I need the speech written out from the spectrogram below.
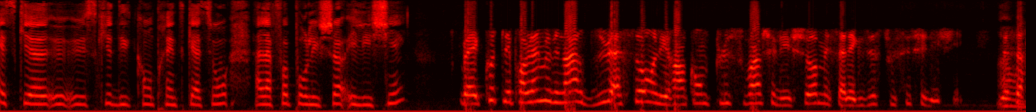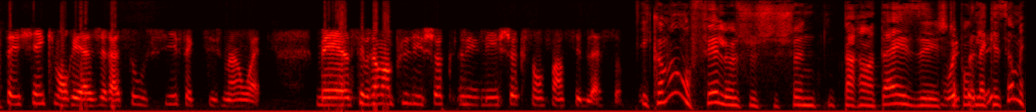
Est-ce qu'il y a euh, est-ce qu'il y a des contre-indications à la fois pour les chats et les chiens? Ben écoute, les problèmes urinaires dus à ça, on les rencontre plus souvent chez les chats, mais ça existe aussi chez les chiens. Il y a ah certains chiens qui vont réagir à ça aussi, effectivement, ouais. Mais euh, c'est vraiment plus les chats, les, chats qui sont sensibles à ça. Et comment on fait, là, je, fais une parenthèse et je te pose la question, mais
